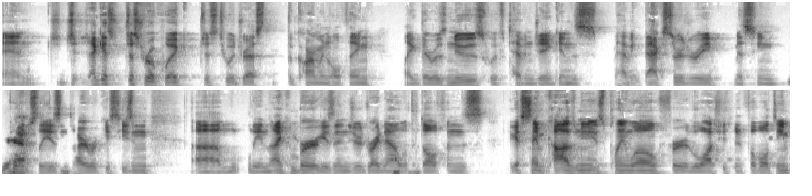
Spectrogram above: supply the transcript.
And j- I guess just real quick, just to address the Carman whole thing, like there was news with Teven Jenkins having back surgery, missing yeah. his entire rookie season. Um, Liam Eichenberg is injured right now with the Dolphins. I guess Sam Cosmi is playing well for the Washington football team.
